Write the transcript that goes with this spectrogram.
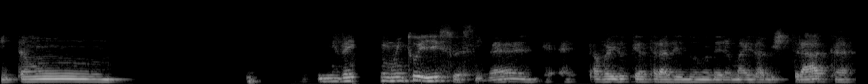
Então, me vem muito isso, assim, né? É, talvez eu tenha trazido de uma maneira mais abstrata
